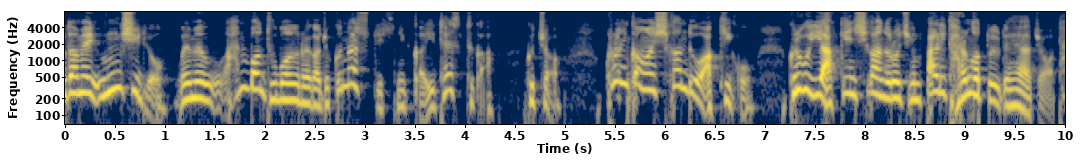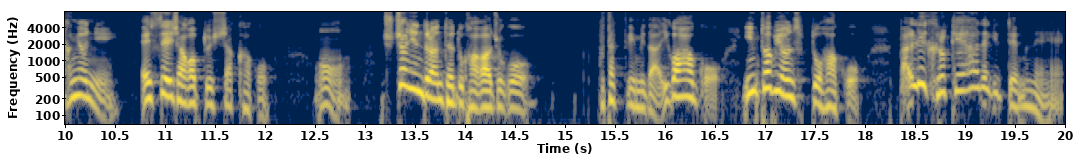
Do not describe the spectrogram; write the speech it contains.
그 다음에 응시료. 왜냐면 한 번, 두 번으로 해가지고 끝날 수도 있으니까, 이 테스트가. 그쵸? 그러니까 시간도 아끼고, 그리고 이 아낀 시간으로 지금 빨리 다른 것들도 해야죠. 당연히. 에세이 작업도 시작하고, 어, 추천인들한테도 가가지고, 부탁드립니다. 이거 하고, 인터뷰 연습도 하고, 빨리 그렇게 해야 되기 때문에,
